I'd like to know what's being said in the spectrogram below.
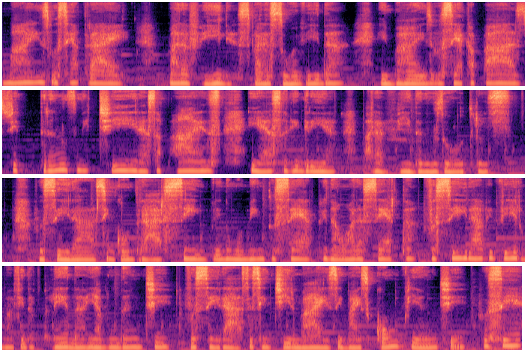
mais você atrai maravilhas para a sua vida e mais você é capaz de transmitir essa paz e essa alegria para a vida dos outros. Você irá se encontrar sempre no momento certo e na hora certa. Você irá viver uma vida plena e abundante. Você irá se sentir mais e mais confiante. Você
